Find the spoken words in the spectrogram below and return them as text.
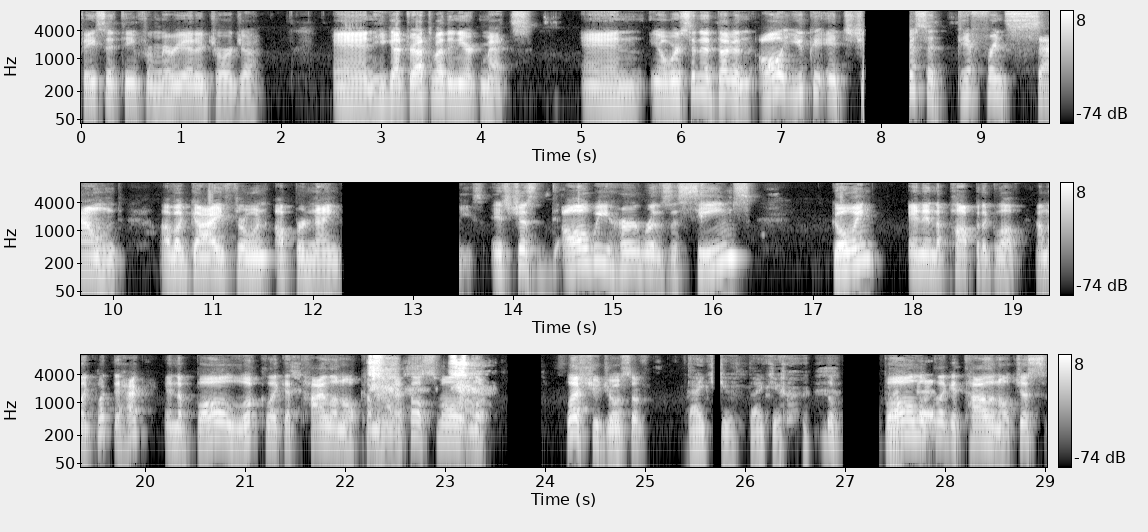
facing a team from Marietta, Georgia, and he got drafted by the New York Mets. And you know, we're sitting at Doug, and all you could it's just, just a different sound of a guy throwing upper 90s. It's just all we heard was the seams going and then the pop of the glove. I'm like, what the heck? And the ball looked like a Tylenol coming in. That's how small it looked. Bless you, Joseph. Thank you. Thank you. The ball looked like a Tylenol. Just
